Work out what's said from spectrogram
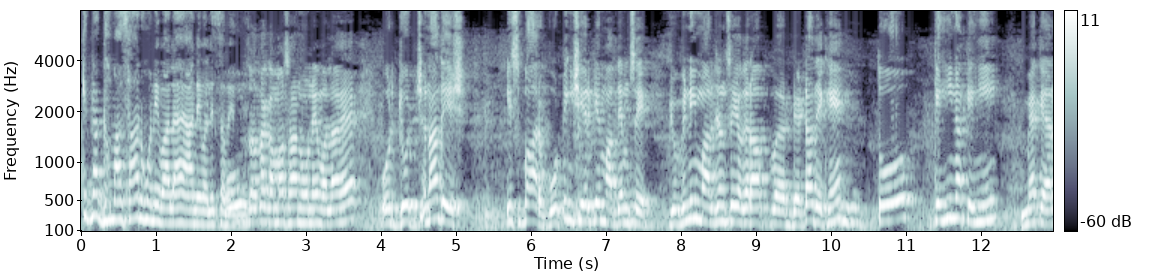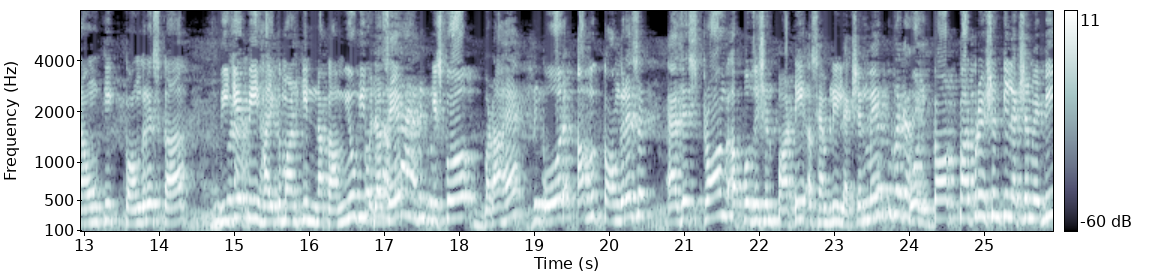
कितना घमासान होने वाला है आने वाले समय बहुत ज़्यादा घमासान होने वाला है और जो जनादेश इस बार वोटिंग शेयर के माध्यम से जो विनिंग मार्जिन से अगर आप डेटा देखें तो कहीं ना कहीं मैं कह रहा हूँ कि कांग्रेस का बीजेपी हाईकमांड की नाकामियों की वजह से इसको बड़ा है। और अब Congress as a strong opposition party assembly election में और कॉरपोरेशन की इलेक्शन में भी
